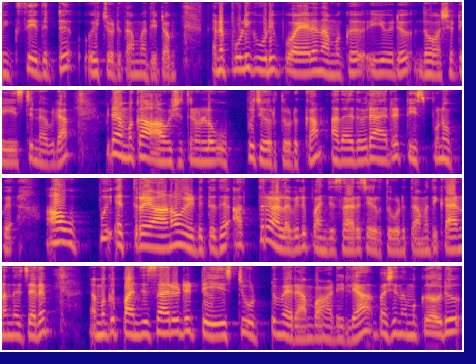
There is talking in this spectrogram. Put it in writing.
മിക്സ് ചെയ്തിട്ട് ഒഴിച്ചു കൊടുത്താൽ മതി കേട്ടോ കാരണം പുളി കൂടി പോയാൽ നമുക്ക് ഈ ഒരു ദോശ ടേസ്റ്റ് ഉണ്ടാവില്ല. പിന്നെ നമുക്ക് ആവശ്യത്തിനുള്ള ഉപ്പ് ചേർത്ത് കൊടുക്കാം. അതായത് ഒരു അര ടീസ്പൂൺ ഉപ്പ്. ആ ഉപ്പ് എത്രയാണോ എടുത്തത് അത്ര അളവിൽ പഞ്ചസാര ചേർത്ത് കൊടുത്താൽ മതി. കാരണം എന്താ വെച്ചാൽ നമുക്ക് പഞ്ചസാരയുടെ ടേസ്റ്റ് ഒട്ടും വരാൻ പാടില്ല. പക്ഷേ നമുക്ക് ഒരു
